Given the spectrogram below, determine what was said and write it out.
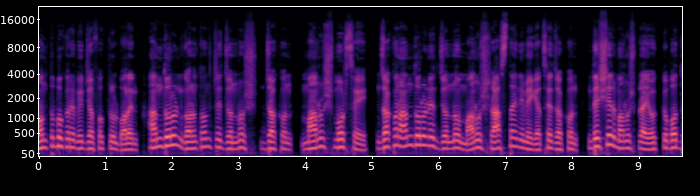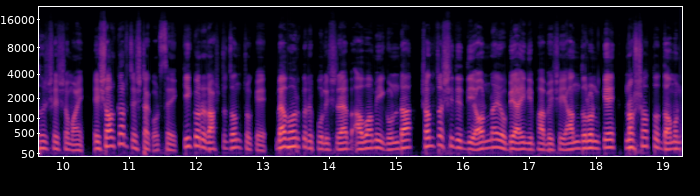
মন্তব্য করে মির্জা ফখরুল বলেন, আন্দোলন গণতন্ত্রের জন্য যখন মানুষ মরছে যখন আন্দোলনের জন্য মানুষ রাস্তায় নেমে গেছে, যখন দেশের মানুষ প্রায় ঐক্যবদ্ধ সে সময়, এই সরকার চেষ্টা করছে কি করে রাষ্ট্রযন্ত্রকে ব্যবহার করে পুলিশ র্যাব, আওয়ামী গুন্ডা, সন্ত্রাসীদের দিয়ে অন্যায় ও বেআইনিভাবে সেই আন্দোলনকে নস্বাত্ম দমন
